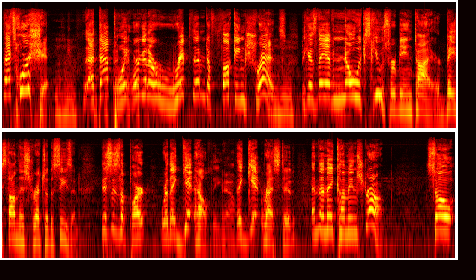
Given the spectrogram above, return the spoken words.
that's horseshit. Mm-hmm. At that point, we're going to rip them to fucking shreds Mm-hmm. because they have no excuse for being tired based on this stretch of the season. This is the part where they get healthy, Yeah. they get rested, and then they come in strong. So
